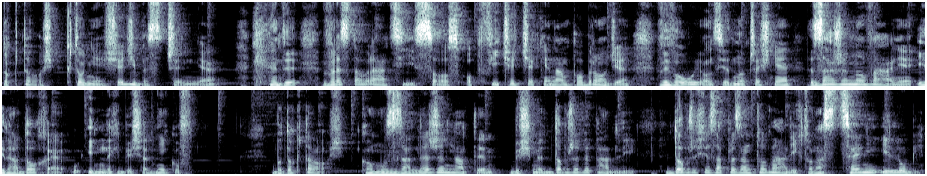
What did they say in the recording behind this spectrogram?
To ktoś, kto nie siedzi bezczynnie, kiedy w restauracji sos obficie cieknie nam po brodzie, wywołując jednocześnie zażenowanie i radochę u innych biesiadników. Bo to ktoś, komu zależy na tym, byśmy dobrze wypadli, dobrze się zaprezentowali, kto nas ceni i lubi.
